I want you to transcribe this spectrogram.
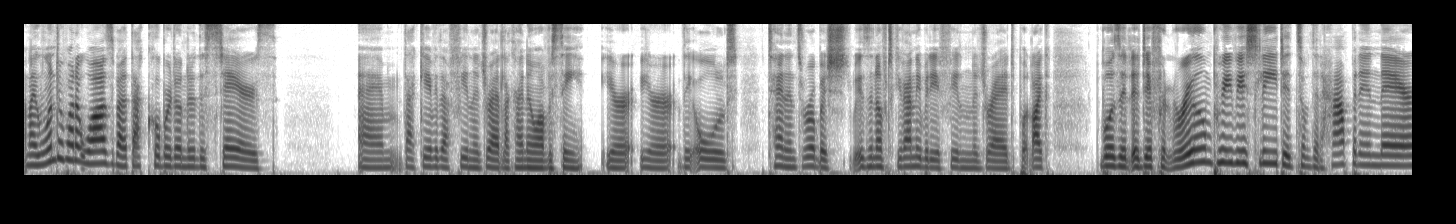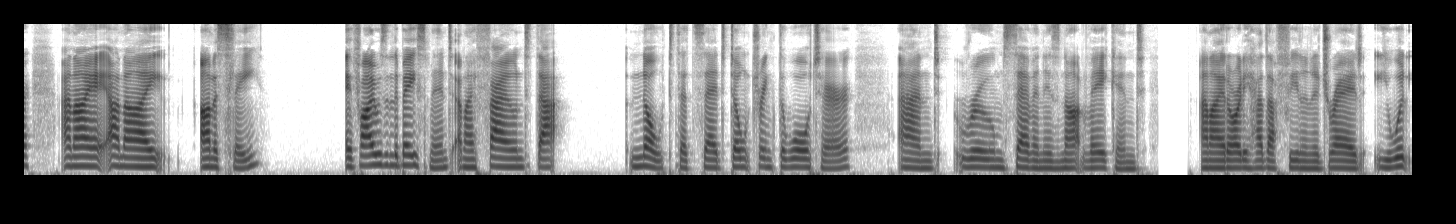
And I wonder what it was about that cupboard under the stairs. um, that gave you that feeling of dread. Like I know, obviously, your your the old tenant's rubbish is enough to give anybody a feeling of dread. But like, was it a different room previously? Did something happen in there? And I and I honestly, if I was in the basement and I found that note that said "Don't drink the water," and room seven is not vacant, and I had already had that feeling of dread, you would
